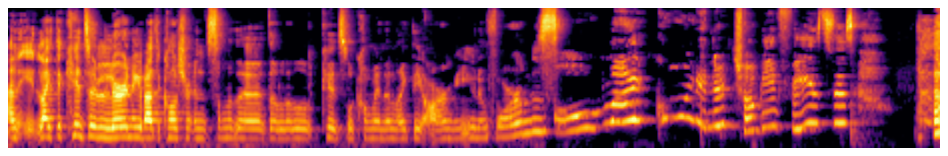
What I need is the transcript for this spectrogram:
And it- like the kids are learning about the culture, and some of the the little kids will come in in like the army uniforms. Oh my and their chubby faces. um,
